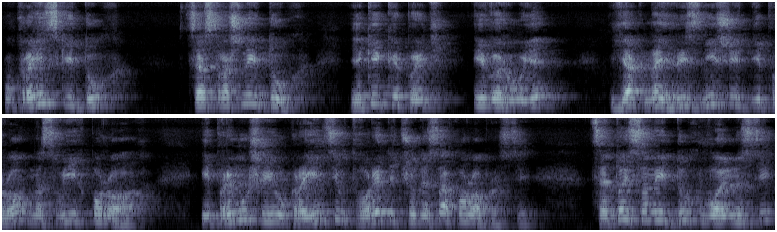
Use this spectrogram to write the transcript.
Український дух це страшний дух, який кипить і вирує, як найгрізніший Дніпро на своїх порогах, і примушує українців творити чудеса хоробрості. Це той самий дух вольності,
